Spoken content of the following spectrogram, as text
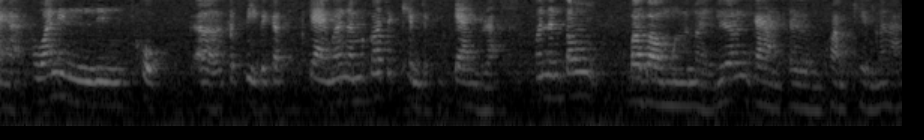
งอะ่ะ เพราะว่านินนินโขกกะปิไปกับพริกแกงเพราะนั้นมันก็จะเค็มจากพริกแกงอยู่แล้วเพราะนั้นต้องเบาๆมือหน่อยเรื่องการเติมความเค็มนะคะ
